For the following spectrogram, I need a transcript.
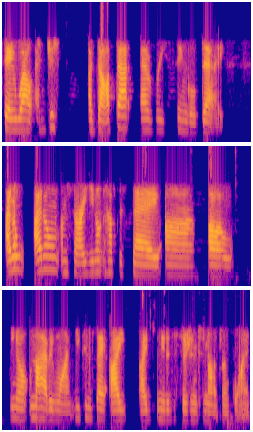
stay well and just adopt that every single day. I don't, I don't, I'm sorry, you don't have to say, uh, oh, you know, I'm not having wine. You can say, I, I made a decision to not drink wine.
